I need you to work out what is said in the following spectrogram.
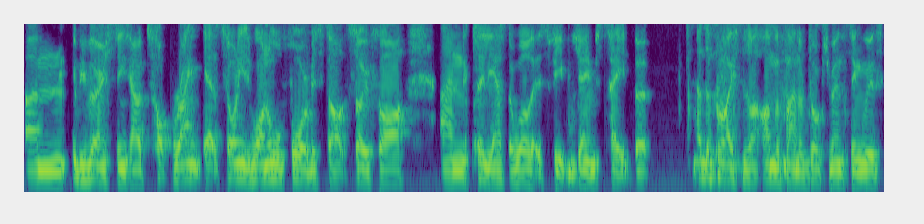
Um, it'd be very interesting to see how top rank gets on. He's won all four of his starts so far and clearly has the world at his feet for James Tate. But at the prices, I- I'm a fan of documenting with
